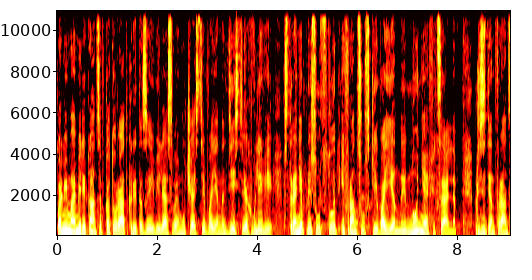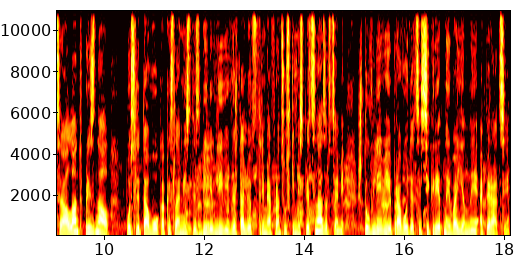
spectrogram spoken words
Помимо американцев, которые открыто заявили о своем участии в военных действиях в Ливии, в стране присутствуют и французские военные, но неофициально. Президент Франции Оланд признал, после того, как исламисты сбили в Ливии вертолет с тремя французскими спецназовцами, что в Ливии проводятся секретные военные операции.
